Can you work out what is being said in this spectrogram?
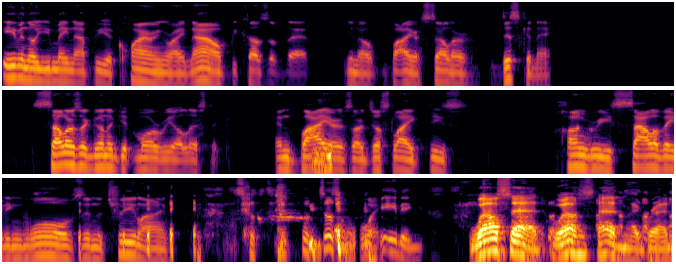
even though you may not be acquiring right now because of that, you know, buyer seller disconnect, sellers are going to get more realistic, and buyers are just like these hungry, salivating wolves in the tree line, just, just waiting. Well said. Well said, my friend.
